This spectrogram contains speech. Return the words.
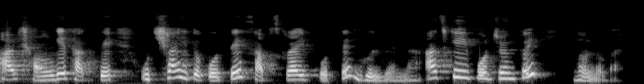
আর সঙ্গে থাকতে, উৎসাহিত করতে সাবস্ক্রাইব করতে ভুলবেন না। আজকে এই পর্যন্তই। ধন্যবাদ।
